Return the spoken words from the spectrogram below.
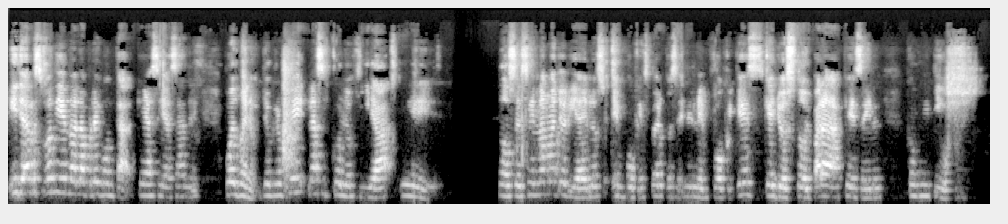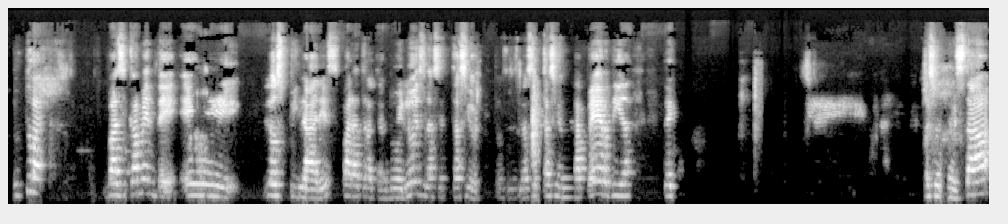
y ya respondiendo a la pregunta que hacía Sandri, pues bueno, yo creo que la psicología, eh, no sé si en la mayoría de los enfoques, pero pues en el enfoque que es que yo estoy parada, que es el cognitivo básicamente eh, los pilares para tratar duelo es la aceptación. Entonces, la aceptación de la pérdida, de eso está,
